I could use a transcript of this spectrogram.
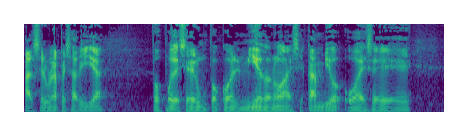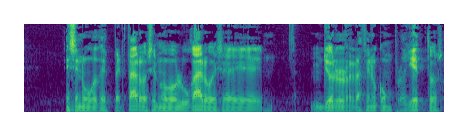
Al ser una pesadilla, pues puede ser un poco el miedo, ¿no? A ese cambio o a ese ese nuevo despertar o ese nuevo lugar o ese... Yo lo relaciono con proyectos.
